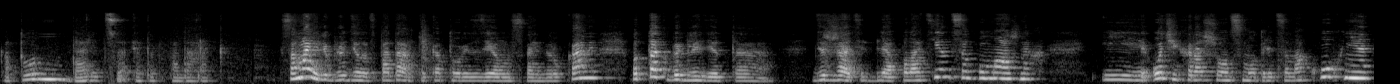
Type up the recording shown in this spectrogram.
которому дарится этот подарок. Сама я люблю делать подарки, которые сделаны своими руками. Вот так выглядит э, держатель для полотенцев бумажных. И очень хорошо он смотрится на кухне.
